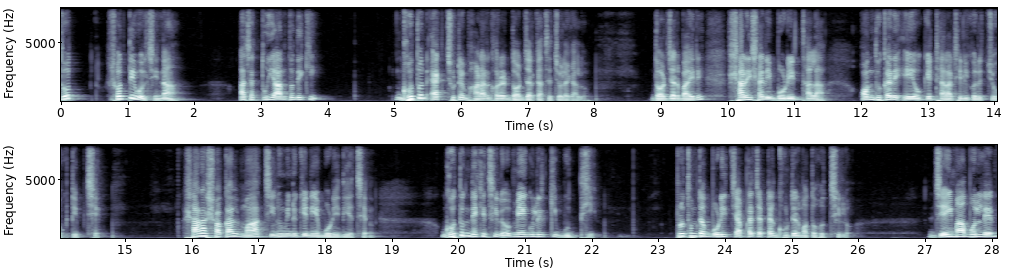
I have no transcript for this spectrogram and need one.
তো সত্যি বলছি, না। আচ্ছা তুই আনতো দেখি। ঘোতন এক ছুটে ভাড়ার ঘরের দরজার কাছে চলে গেল। দরজার বাইরে সারি সারি বড়ির থালা, অন্ধকারে এ ওকে ঠেলাঠেলি করে চোখ টিপছে। সারা সকাল মা চিনুমিনুকে নিয়ে বড়ি দিয়েছেন। ঘতুন দেখেছিল মেয়েগুলির কি বুদ্ধি। প্রথমটা বড়ির চ্যাপটা চ্যাপটা ঘুঁটের মতো হচ্ছিল। যেই মা বললেন,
